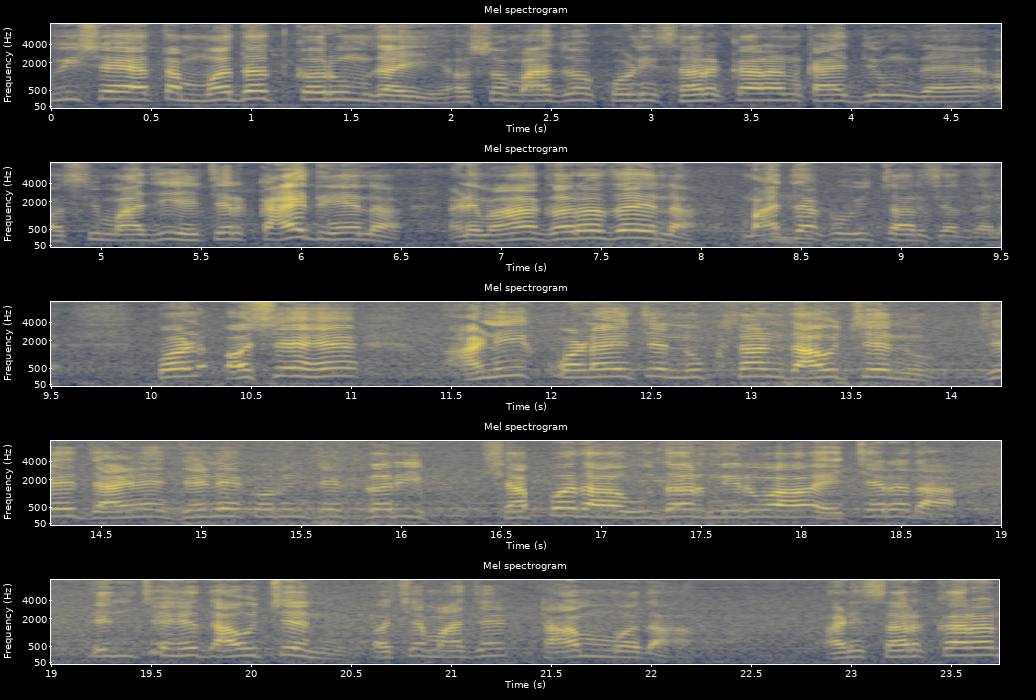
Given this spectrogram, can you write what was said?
विषय आता मदत करूंक जायी असो म्हाजो कोणी सरकारान काय दिवंक जाय अशी माझी हेचेर कांयच हे ना आणि म्हाका गरजय ना म्हाज्याक विचारशें जाल्यार पण अशें हे आनी कोणाचें नुकसाण जावचें न्हू जे जाणे जेणे करून जे गरीब शापद आहा उदरनिर्वाह हेचेरच आहा तेंचे हे जावचें न्हू अशें म्हाजें ठाम मत आहा. आणि सरकारान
